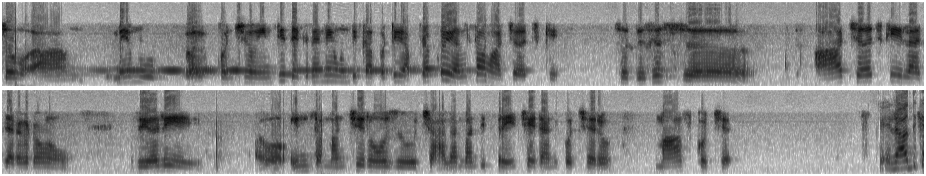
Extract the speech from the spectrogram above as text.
సో um, మేము uh, కొంచెం ఇంటి దగ్గరనే ఉంది కాబట్టి అప్పుడప్పుడు వెళ్తాం ఆ చర్చ్కి సో దిస్ ఇస్ ఆ చర్చ్కి ఇలా జరగడం రియలీ ఇంత మంచి రోజు చాలా మంది ప్రే చేయడానికి వచ్చారు మాస్క్ వచ్చారు. ఓకే, రాధిక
